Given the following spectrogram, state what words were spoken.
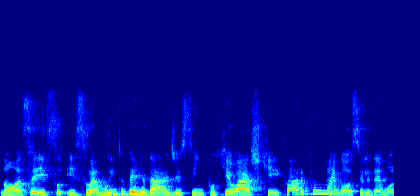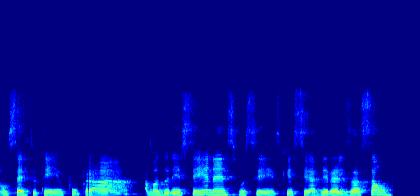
Nossa, isso, isso é muito verdade, assim, porque eu acho que, claro que um negócio ele demora um certo tempo para amadurecer, né? Se você esquecer a viralização.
